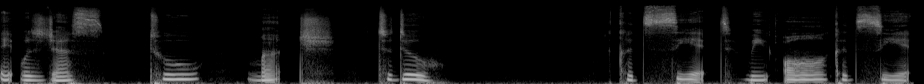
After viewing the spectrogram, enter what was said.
It was just too much to do. Could see it. We all could see it.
